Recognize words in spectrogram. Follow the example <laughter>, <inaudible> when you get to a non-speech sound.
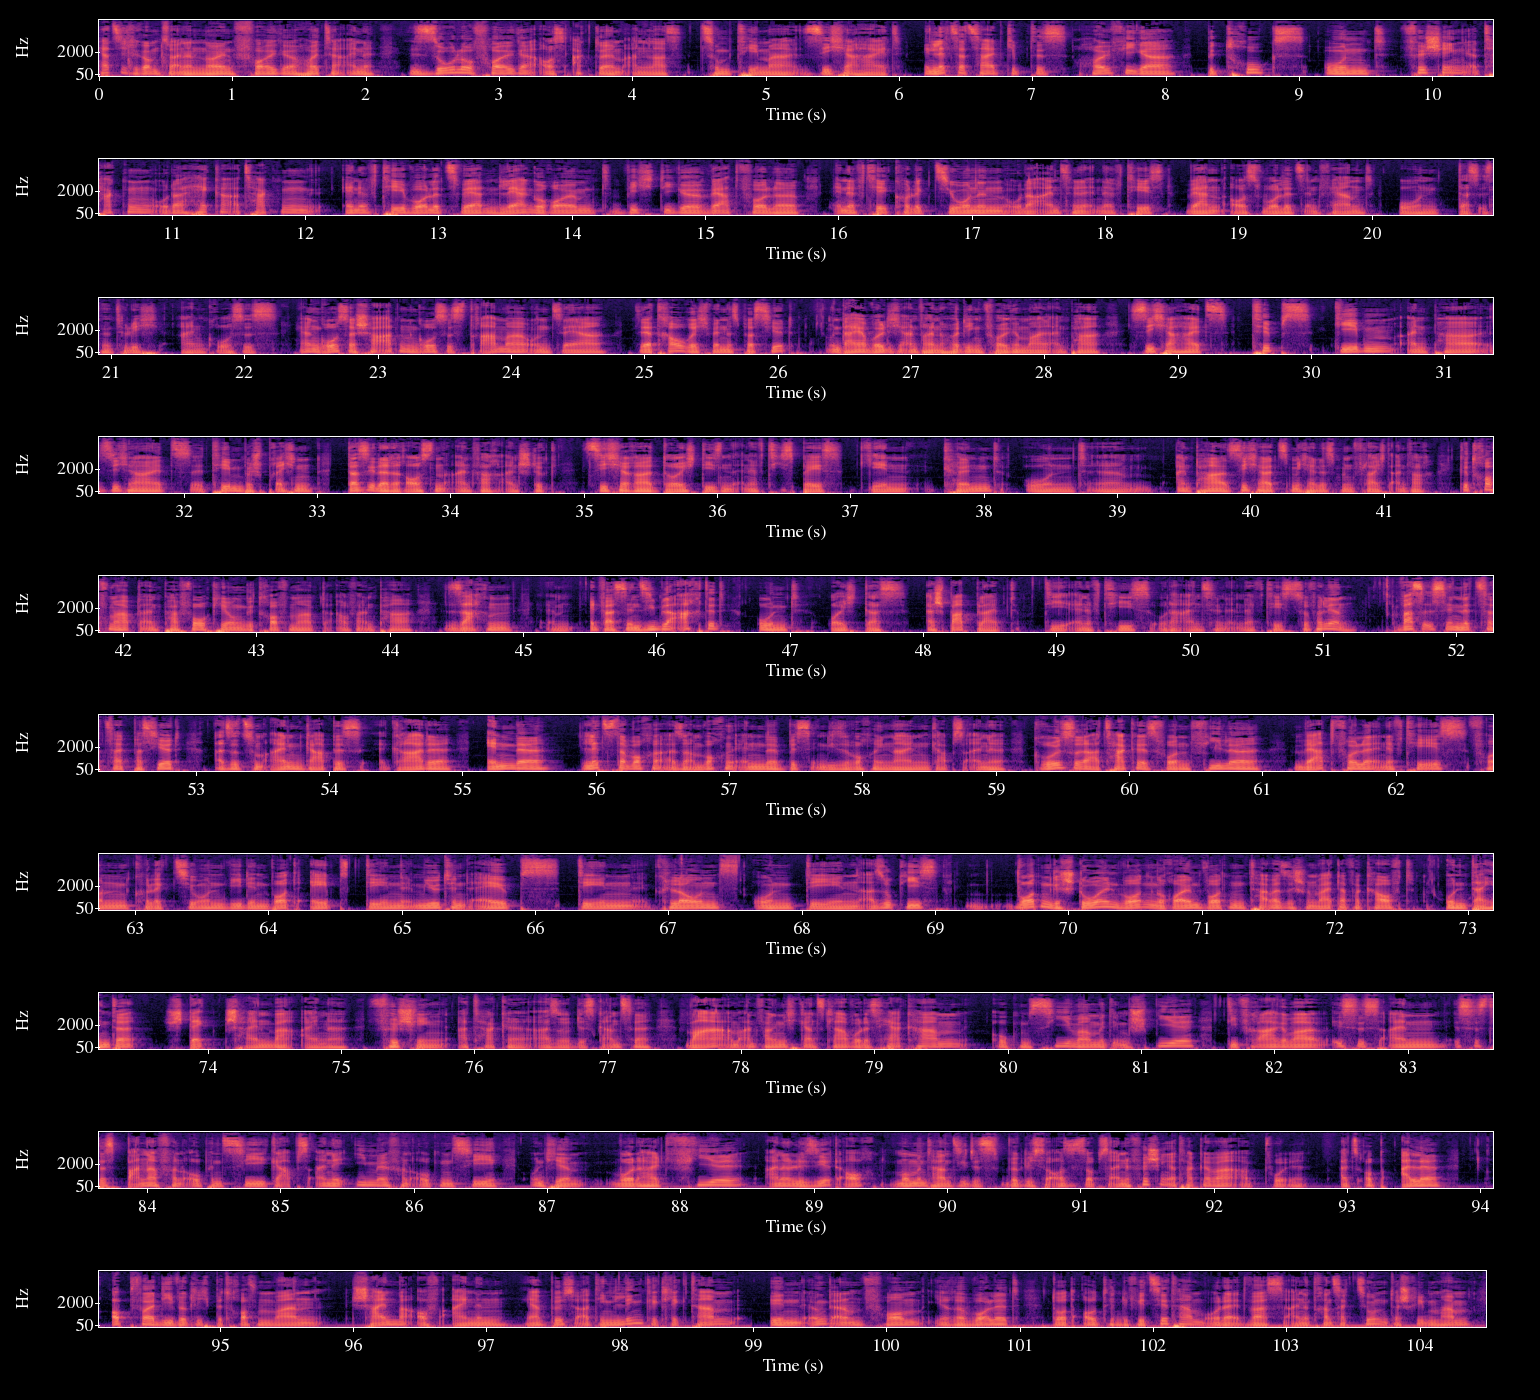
Herzlich willkommen zu einer neuen Folge. Heute eine Solo-Folge aus aktuellem Anlass zum Thema Sicherheit. In letzter Zeit gibt es häufiger Betrugs- und Phishing-Attacken oder Hacker-Attacken. NFT-Wallets werden leergeräumt. Wichtige, wertvolle NFT-Kollektionen oder einzelne NFTs werden aus Wallets entfernt. Und das ist natürlich ein großes, ja, ein großer Schaden, ein großes Drama und sehr, sehr traurig, wenn es passiert. Und daher wollte ich einfach in der heutigen Folge mal ein paar Sicherheits Tipps geben, ein paar Sicherheitsthemen besprechen, dass ihr da draußen einfach ein Stück sicherer durch diesen NFT-Space gehen könnt und ähm, ein paar Sicherheitsmechanismen vielleicht einfach getroffen habt, ein paar Vorkehrungen getroffen habt, auf ein paar Sachen ähm, etwas sensibler achtet und euch das erspart bleibt, die NFTs oder einzelne NFTs zu verlieren. Was ist in letzter Zeit passiert? Also zum einen gab es gerade Ende letzter Woche, also am Wochenende bis in diese Woche hinein, gab es eine größere Attacke. Es wurden viele wertvolle NFTs von Kollektionen wie den Bot Apes, den Mutant Apes, den Clones und den Azukis wurden gestohlen, wurden geräumt, wurden teilweise schon weiterverkauft und dahinter steckt scheinbar eine Phishing-Attacke. Also das Ganze war am Anfang nicht ganz klar, wo das herkam. OpenSea war mit im Spiel. Die Frage war, ist es ein, ist es das Banner von OpenSea? Gab es eine E-Mail von OpenSea? Und hier wurde halt viel analysiert auch. Momentan sieht es wirklich so aus, als ob es eine Phishing-Attacke war, obwohl, als ob alle Opfer, die wirklich betroffen waren, scheinbar auf einen ja, bösartigen Link geklickt haben, in irgendeiner Form ihre Wallet dort authentifiziert haben oder etwas, eine Transaktion unterschrieben haben,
